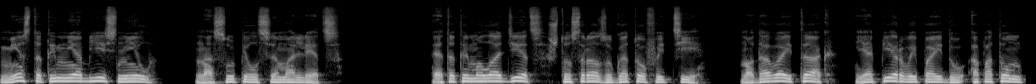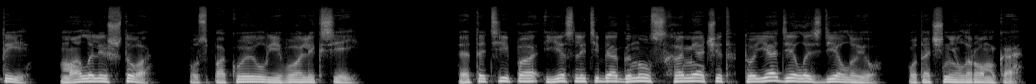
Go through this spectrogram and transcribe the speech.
Место ты мне объяснил. Насупился малец. Это ты молодец, что сразу готов идти. Но давай так, я первый пойду, а потом ты. Мало ли что. Успокоил его Алексей. «Это типа, если тебя гнус хомячит, то я дело сделаю», — уточнил Ромка.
